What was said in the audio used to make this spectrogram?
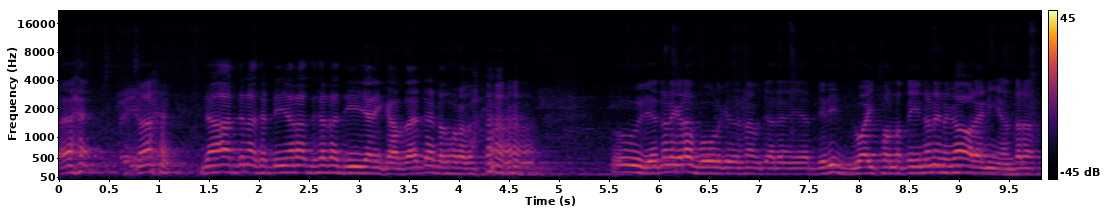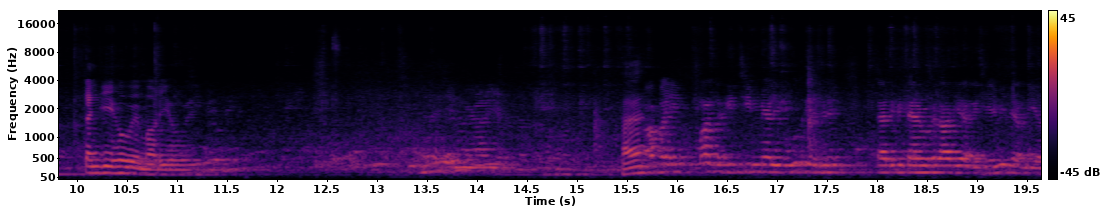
ਹੈਂ? ਜਾਂ- ਅੱਜ ਨਾ ਛੱਡੀ ਯਾਰ ਅੱਜ ਸਾਡਾ ਜੀ ਜਾਂ ਨਹੀਂ ਕਰਦਾ ਢਿੱਡ ਦੁਖਦਾ। ਉਹ ਜੀ, ਇਹਨਾਂ ਨੇ ਕਿਹੜਾ ਬੋਲ ਕੇ ਦੱਸਣਾ ਵਿਚਾਰਿਆਂ ਨੇ ਯਾਰ ਜਿਹੜੀ ਦਵਾਈ ਥੁੰਨ ਤੇ ਇਹਨਾਂ ਨੇ ਨਗਾ ਲੈਣੀ ਆ ਅੰਦਰ। ਚੰਗੀ ਹੋਵੇ ਮਾੜੀ ਹੋਵੇ। ਹੈ। ਆ ਬਾਈ ਮੰਦ ਕੀ ਚੀਮੇ ਵਾਲੀ ਬੂਤ ਦੇ ਜਿਹੜੇ ਐਡ ਵੀ ਟਾਈਮ ਕਰਾ ਕੇ ਆ ਗਈ ਸੀ ਇਹ ਵੀ ਚੱਲਦੀ ਆ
